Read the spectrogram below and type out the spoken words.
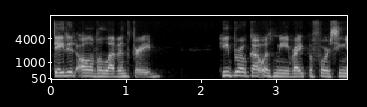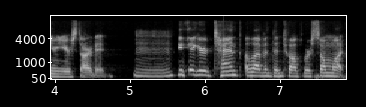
dated all of 11th grade. He broke up with me right before senior year started Mm, we figured 10th 11th and 12th were somewhat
